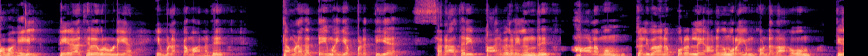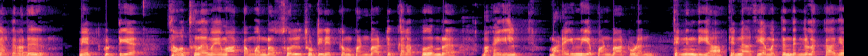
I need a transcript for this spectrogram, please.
அவ்வகையில் பேராசிரியர்களுடைய இவ்விளக்கமானது தமிழகத்தை மையப்படுத்திய சராசரி பார்வைகளிலிருந்து ஆழமும் தெளிவான புறநிலை அணுகுமுறையும் கொண்டதாகவும் திகழ்கிறது. மேற்குட்டிய சமஸ்கிருதமயமாக்கம் என்ற சொல் சுட்டி நிற்கும் பண்பாட்டு கலப்பு என்ற வகையில் வட இந்திய பண்பாட்டுடன் தென்னிந்தியா தென்னாசியா மற்றும் தென்கிழக்காசிய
